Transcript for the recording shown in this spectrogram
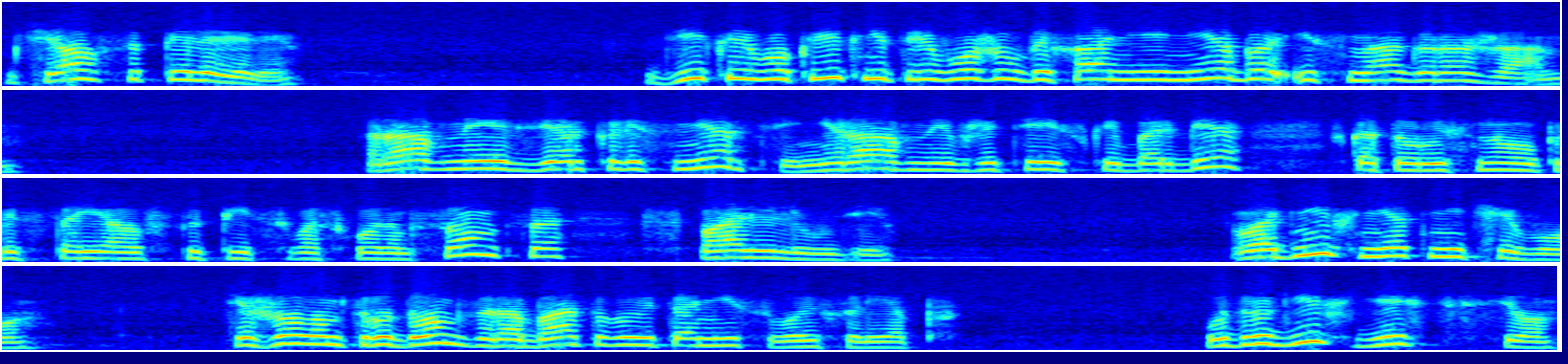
мчался Пелеле. Дико его крик не тревожил дыхание неба и сна горожан. Равные в зеркале смерти, неравные в житейской борьбе, в которую снова предстояло вступить с восходом солнца, спали люди. У одних нет ничего — Тяжелым трудом зарабатывают они свой хлеб. У других есть все.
